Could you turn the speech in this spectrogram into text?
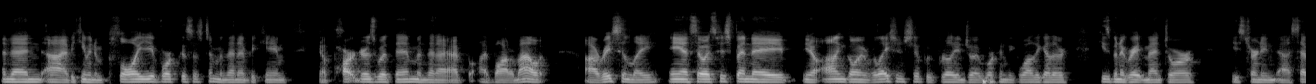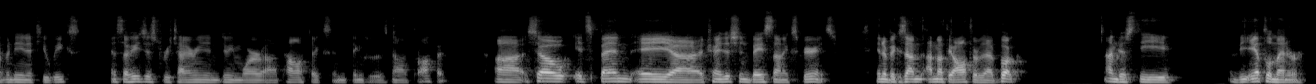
and then uh, I became an employee of Work the System, and then I became, you know, partners with him, and then I, I bought him out uh, recently. And so it's just been a, you know, ongoing relationship. We've really enjoyed working well together. He's been a great mentor. He's turning uh, 70 in a few weeks, and so he's just retiring and doing more uh, politics and things with his nonprofit. Uh, so it's been a uh, transition based on experience, you know, because I'm, I'm not the author of that book. I'm just the, the implementer,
